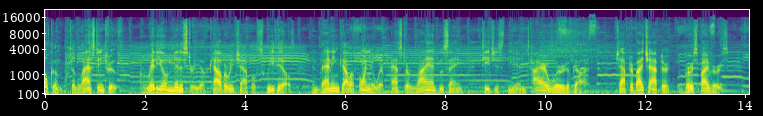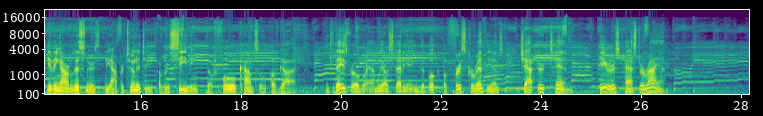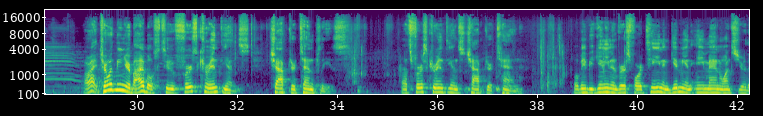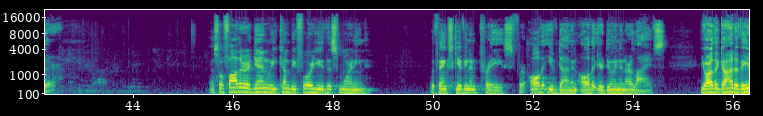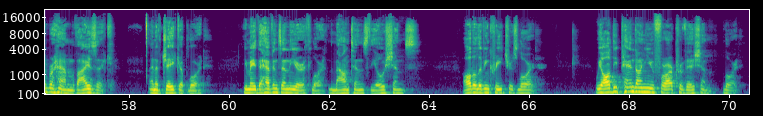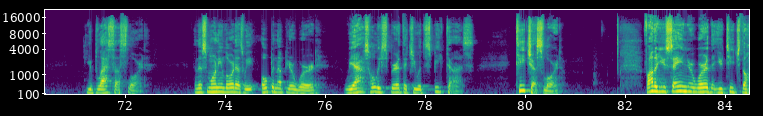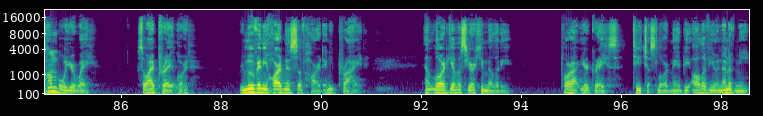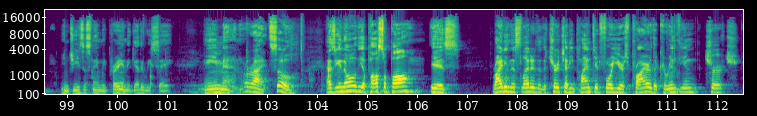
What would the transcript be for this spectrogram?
Welcome to Lasting Truth, a radio ministry of Calvary Chapel, Sweet Hills, in Banning, California, where Pastor Ryan Hussein teaches the entire Word of God, chapter by chapter, verse by verse, giving our listeners the opportunity of receiving the full counsel of God. In today's program, we are studying the book of 1 Corinthians, chapter 10. Here's Pastor Ryan. All right, turn with me in your Bibles to 1 Corinthians chapter 10, please. That's 1 Corinthians chapter 10. We'll be beginning in verse 14, and give me an amen once you're there. And so, Father, again, we come before you this morning with thanksgiving and praise for all that you've done and all that you're doing in our lives. You are the God of Abraham, of Isaac, and of Jacob, Lord. You made the heavens and the earth, Lord, the mountains, the oceans, all the living creatures, Lord. We all depend on you for our provision, Lord. You bless us, Lord. And this morning, Lord, as we open up your word, we ask, Holy Spirit, that you would speak to us. Teach us, Lord. Father, you say in your word that you teach the humble your way. So I pray, Lord, Remove any hardness of heart, any pride. And Lord, give us your humility. Pour out your grace. Teach us, Lord. May it be all of you and none of me. In Jesus' name we pray, and together we say, Amen. Amen. All right. So, as you know, the Apostle Paul is writing this letter to the church that he planted four years prior, the Corinthian church.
